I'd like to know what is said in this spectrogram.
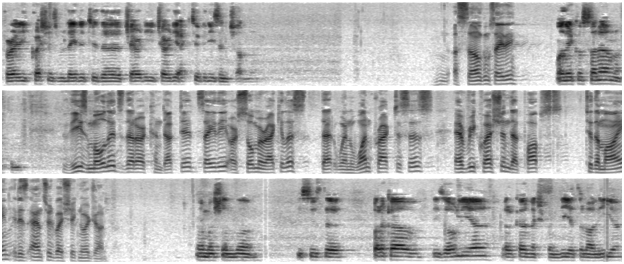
for any questions related to the charity, charity activities inshaAllah. As-salamu Sayyidi. Wa alaykum salam These mawlids that are conducted Sayyidi are so miraculous that when one practices every question that pops to the mind it is answered by Shaykh Nurjan. Oh mashaAllah. This is the barakah of these awliya, barakah Naqshbandiyatul Aliyah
